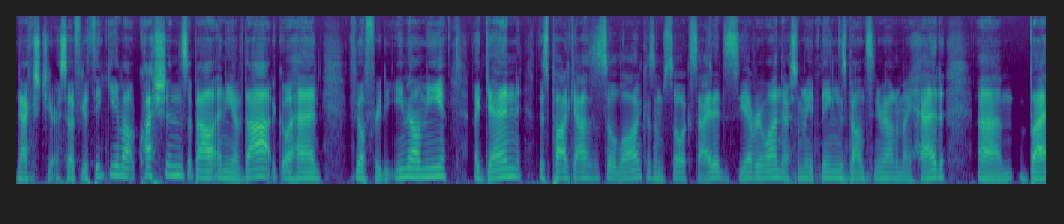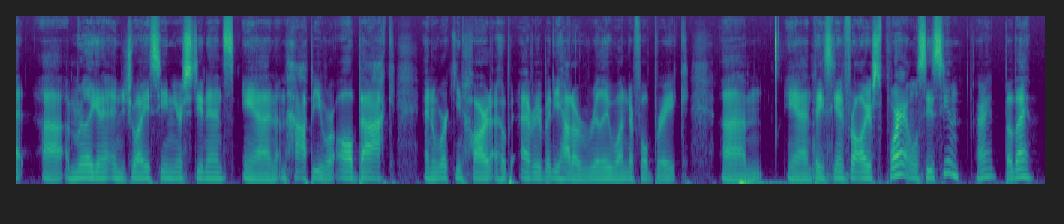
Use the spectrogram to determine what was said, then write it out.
next year. So if you're thinking about questions about any of that, go ahead, feel free to email me. Again, this podcast is so long because I'm so excited to see everyone. There's so many things bouncing around in my head, um, but uh, I'm really going to enjoy seeing your students, and I'm happy we're all back and working hard. I hope everybody had a really wonderful break. Um, and thanks again for all your support, and we'll see you soon. All right, bye bye.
